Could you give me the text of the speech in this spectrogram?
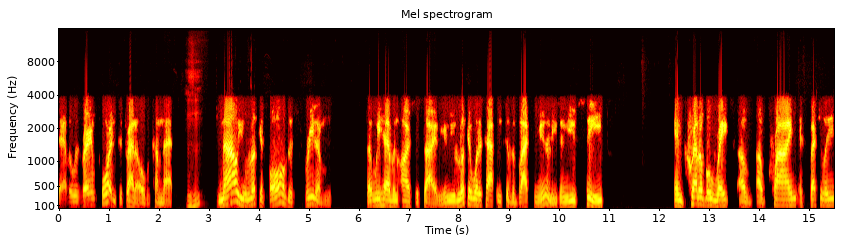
to have. It was very important to try to overcome that. Mm-hmm. Now you look at all the freedoms that we have in our society, and you look at what has happened to the black communities, and you see incredible rates of, of crime, especially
